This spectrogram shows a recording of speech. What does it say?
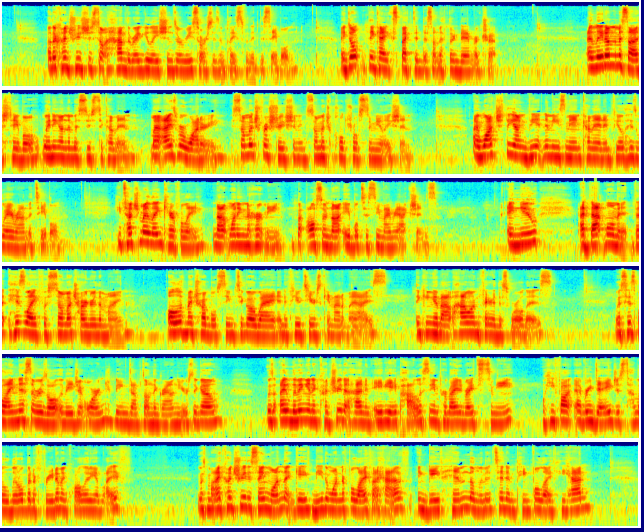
Other countries just don't have the regulations or resources in place for the disabled. I don't think I expected this on the third day of our trip. I laid on the massage table, waiting on the masseuse to come in. My eyes were watery, so much frustration and so much cultural stimulation. I watched the young Vietnamese man come in and feel his way around the table. He touched my leg carefully, not wanting to hurt me, but also not able to see my reactions. I knew at that moment that his life was so much harder than mine. All of my troubles seemed to go away, and a few tears came out of my eyes, thinking about how unfair this world is. Was his blindness a result of Agent Orange being dumped on the ground years ago? Was I living in a country that had an ADA policy and provided rights to me? Well, he fought every day just to have a little bit of freedom and quality of life? Was my country the same one that gave me the wonderful life I have and gave him the limited and painful life he had?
